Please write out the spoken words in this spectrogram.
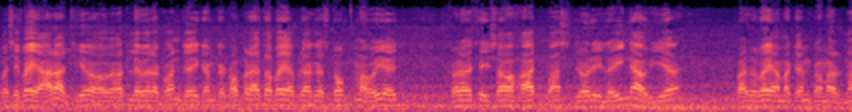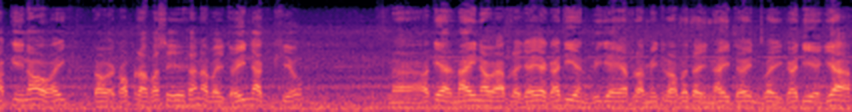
પછી ભાઈ આરા થયો, હવે એટલે વેરા કોણ જાય? કેમ કે કપડાં તો ભાઈ આપણે આગળ સ્ટોકમાં હોય જ. ઘરેથી સો સાત, પાંચ જોડી લઈને આવીએ. પાછું ભાઈ આમાં કેમ કે અમારે નક્કી ન હોય, તો હવે કપડાં પછી છે ને ભાઈ ધોઈ નાખ્યો. ને અત્યારે નાહીને હવે આપણે જઈએ ગાડીએ ને બીજા આપણા મિત્રો બધા નાહી ધોઈને ભાઈ ગાડીએ ગયા.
